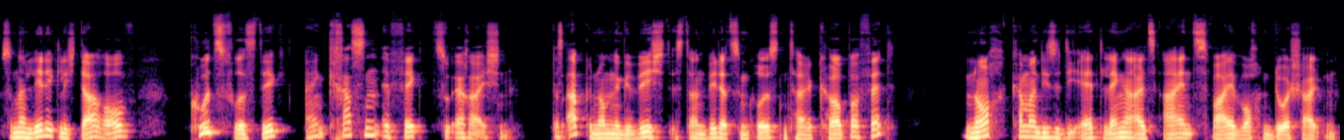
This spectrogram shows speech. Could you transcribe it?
sondern lediglich darauf, kurzfristig einen krassen Effekt zu erreichen. Das abgenommene Gewicht ist dann weder zum größten Teil Körperfett, noch kann man diese Diät länger als ein, zwei Wochen durchhalten.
